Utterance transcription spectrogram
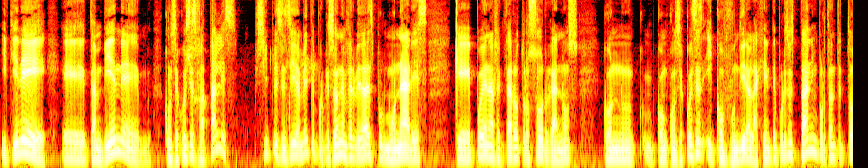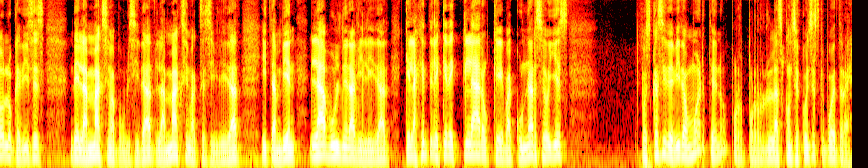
y tiene eh, también eh, consecuencias fatales, simple y sencillamente porque son enfermedades pulmonares que pueden afectar otros órganos. Con, con, consecuencias y confundir a la gente. Por eso es tan importante todo lo que dices de la máxima publicidad, la máxima accesibilidad y también la vulnerabilidad. Que la gente le quede claro que vacunarse hoy es pues casi de vida o muerte, ¿no? Por, por las consecuencias que puede traer.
